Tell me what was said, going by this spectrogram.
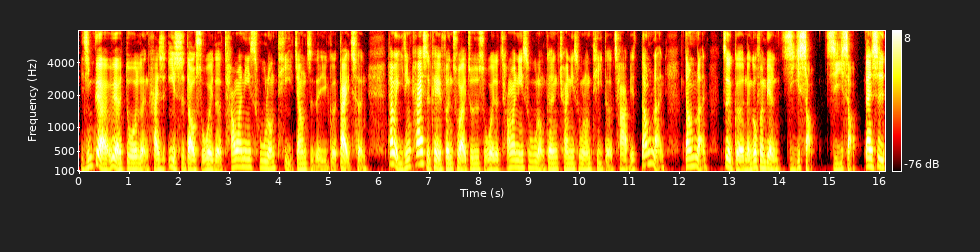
已经越来越多人开始意识到所谓的 Taiwanese oolong tea 这样子的一个代称，他们已经开始可以分出来，就是所谓的 Taiwanese oolong 跟 Chinese oolong tea 的差别。当然，当然。这个能够分辨人极少极少，但是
